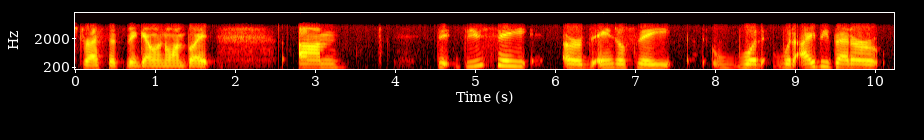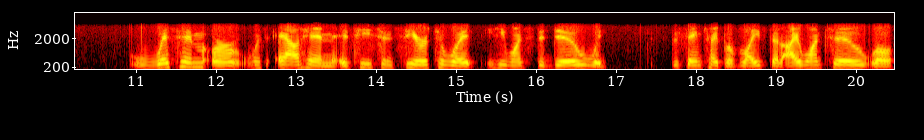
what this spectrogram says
stress that's been going on. But um, do, do you see, or the angels see, would would I be better with him or without him? Is he sincere to what he wants to do? With the same type of life that I want to? Well,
